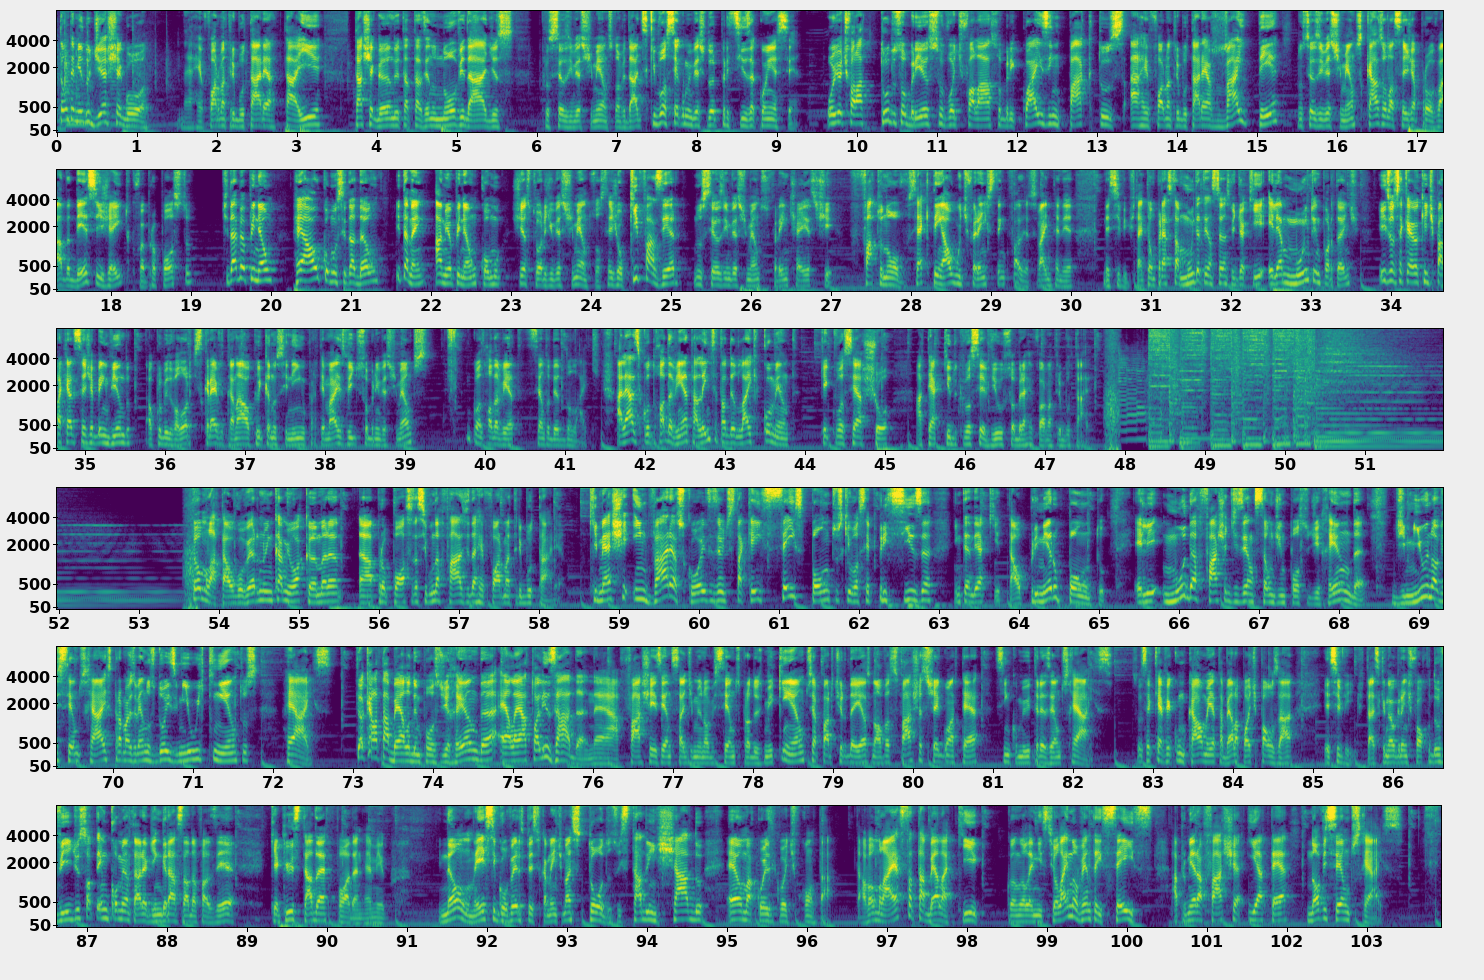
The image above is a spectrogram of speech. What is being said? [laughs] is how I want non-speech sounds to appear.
então temido dia chegou. Né? Reforma tributária tá aí, tá chegando e tá trazendo novidades para os seus investimentos, novidades que você como investidor precisa conhecer. Hoje eu vou te falar tudo sobre isso, vou te falar sobre quais impactos a reforma tributária vai ter nos seus investimentos, caso ela seja aprovada desse jeito que foi proposto. Te dar minha opinião real como cidadão e também a minha opinião como gestor de investimentos, ou seja, o que fazer nos seus investimentos frente a este fato novo. Se é que tem algo diferente, você tem que fazer. Você vai entender nesse vídeo, tá? Então presta muita atenção nesse vídeo aqui, ele é muito importante. E se você caiu aqui de paraquedas, seja bem-vindo ao Clube do Valor. Te inscreve no canal, clica no sininho para ter mais vídeos sobre investimentos. Enquanto roda a vinheta, senta o dedo no like. Aliás, enquanto roda a vinheta, além de sentar o dedo no like, comenta o que, que você achou até aqui do que você viu sobre a reforma tributária. Então vamos lá, tá? O governo encaminhou à Câmara a proposta da segunda fase da reforma tributária, que mexe em várias coisas. Eu destaquei seis pontos que você precisa entender aqui, tá? O primeiro ponto, ele muda a faixa de isenção de imposto de renda de R$ 1.900 para mais ou menos R$ 2.500. Então aquela tabela do imposto de renda, ela é atualizada, né? A faixa isenta sai de 1.900 para 2.500 e a partir daí as novas faixas chegam até R$ 5.300. Se você quer ver com calma e a tabela, pode pausar esse vídeo, tá? Esse aqui não é o grande foco do vídeo, só tem um comentário aqui engraçado a fazer, que aqui o Estado é foda, né, amigo? Não esse governo especificamente, mas todos. O Estado inchado é uma coisa que eu vou te contar, tá? Vamos lá, essa tabela aqui, quando ela iniciou lá em 96, a primeira faixa ia até 900 reais.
